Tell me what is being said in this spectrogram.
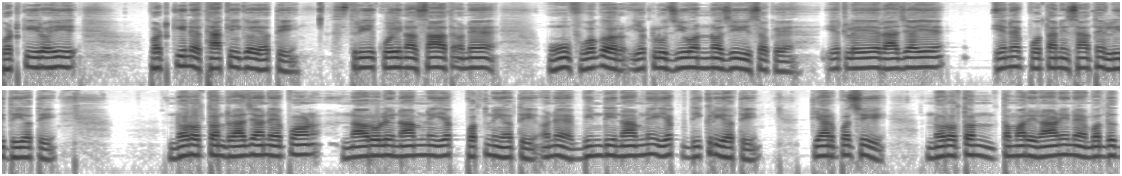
ભટકી રહી, ભટકીને થાકી ગઈ હતી. સ્ત્રી કોઈના સાથ અને હૂંફ વગર એકલું જીવન ન જીવી શકે, એટલે એ રાજાએ એને પોતાની સાથે લીધી હતી. નરોત્તન રાજાને પણ નારોલી નામની એક પત્ની હતી અને બિંદી નામની એક દીકરી હતી. ત્યાર પછી નરોત્તન તમારી રાણીને મદદ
